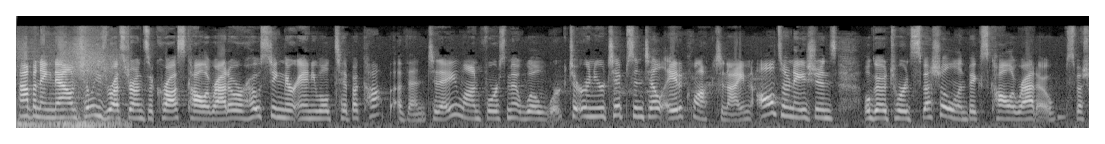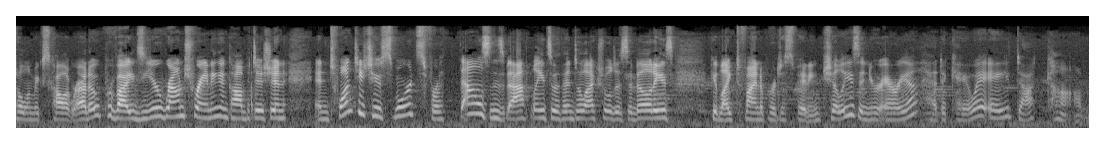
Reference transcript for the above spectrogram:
Happening now, Chili's restaurants across Colorado are hosting their annual Tip a Cop event today. Law enforcement will work to earn your tips until 8 o'clock tonight, and all donations will go towards Special Olympics Colorado. Special Olympics Colorado provides year-round training and competition in 22 sports for thousands of athletes with intellectual disabilities. If you'd like to find a participating Chili's in your area, head to KOAA.com.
